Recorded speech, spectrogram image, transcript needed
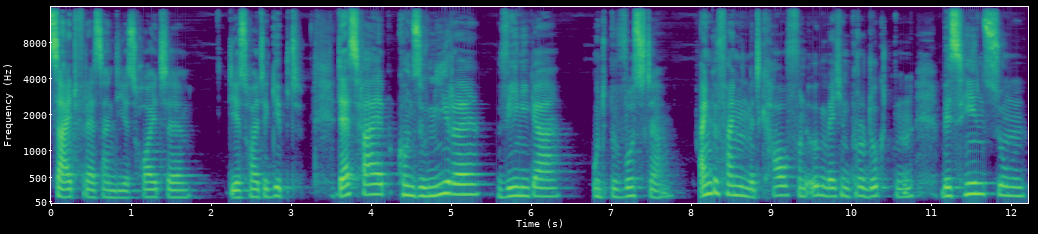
Zeitfressern, die es heute, die es heute gibt. Deshalb konsumiere weniger und bewusster. Angefangen mit Kauf von irgendwelchen Produkten bis hin zum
